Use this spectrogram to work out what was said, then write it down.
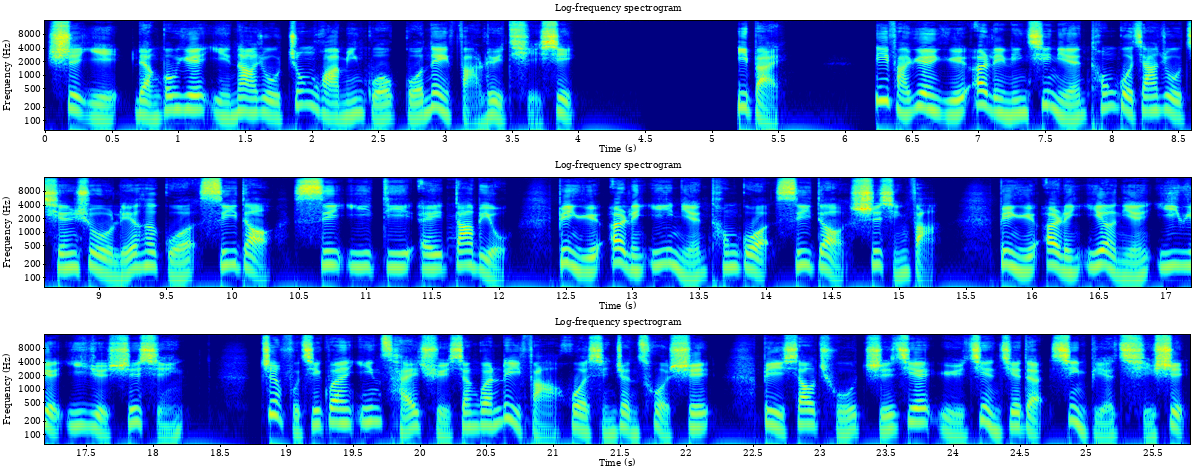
是以两公约已纳入中华民国国内法律体系。一百，立法院于二零零七年通过加入签署联合国 CEDAW CEDAW，并于二零一一年通过 CEDA 施行法，并于二零一二年一月一日施行。政府机关应采取相关立法或行政措施，必消除直接与间接的性别歧视。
